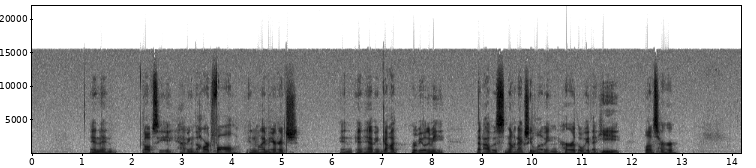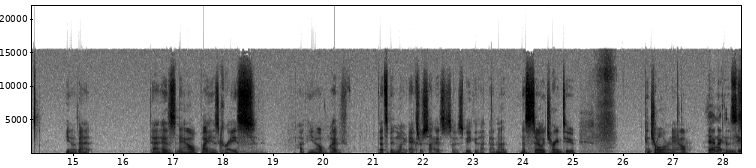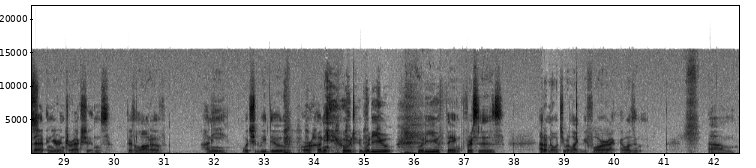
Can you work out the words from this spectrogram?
and then obviously having the hard fall in my marriage and and having God reveal to me that I was not actually loving her the way that he loves her you know that that has now by his grace uh, you know I've that's been like exercised so to speak I, I'm not necessarily trying to control her now Yeah, and I can see that in your interactions. There's a lot of, honey, what should we do? Or honey, what, what do you, what do you think? Versus, I don't know what you were like before. I, I wasn't, um,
